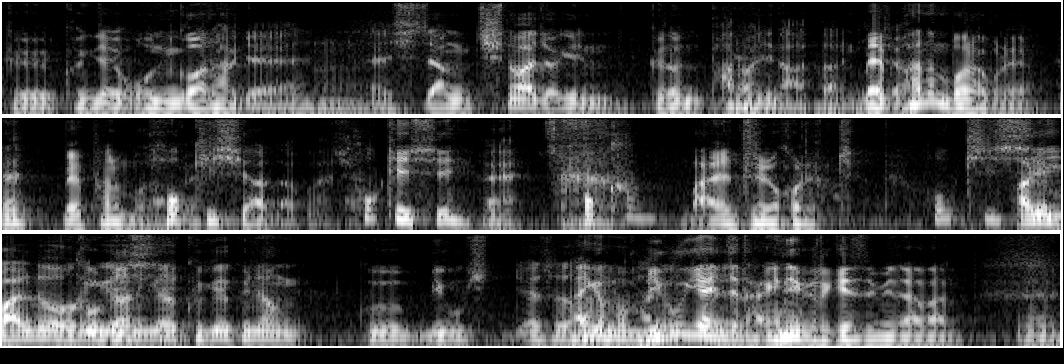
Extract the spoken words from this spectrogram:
그 굉장히 온건하게 시장 친화적인 그런 발언이 나왔다는 거죠. 매파는 뭐라 그래요? 네? 매파는 뭐라 그래요? 호키시하다고 하죠. 호키 씨. 네. 말들 어렵게. 호키 씨. 아니 말도 어렵게 도비 하는 씨. 게 그게 그냥 그 미국에서 아니, 그러니까 뭐 하는 미국이야 이제. 당연히 그렇겠습니다만. 네.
